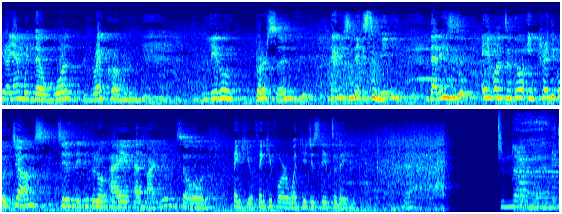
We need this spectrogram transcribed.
Here I am with the world record little person that is next to me that is able to do incredible jumps. Seriously, Yuzuru, I admire you. So thank you. Thank you for what you just did today. Yeah. Tonight,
